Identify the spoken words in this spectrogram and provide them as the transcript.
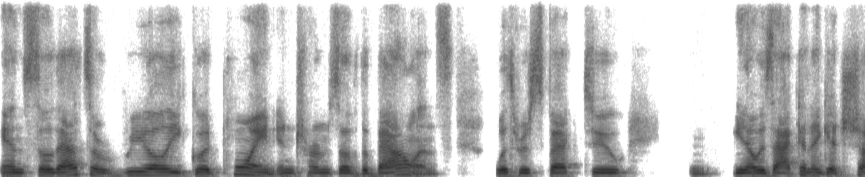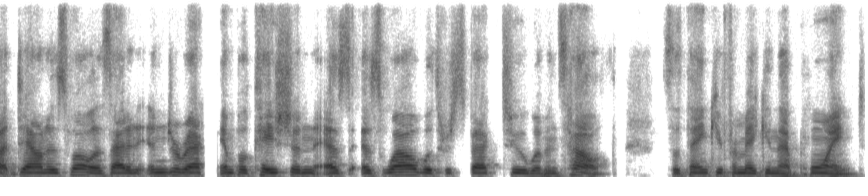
and so that's a really good point in terms of the balance with respect to you know is that going to get shut down as well is that an indirect implication as as well with respect to women's health so thank you for making that point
